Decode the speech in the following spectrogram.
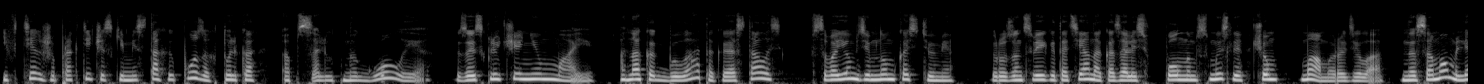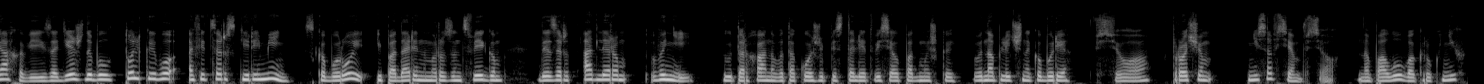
и в тех же практически местах и позах, только абсолютно голые, за исключением Майи. Она как была, так и осталась в своем земном костюме, Розенцвейк и Татьяна оказались в полном смысле, в чем мама родила. На самом Ляхове из одежды был только его офицерский ремень с кобурой и подаренным Розенцвейгом Дезерт Адлером в ней. И у Тарханова такой же пистолет висел под мышкой в наплечной кобуре. Все. Впрочем, не совсем все. На полу вокруг них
